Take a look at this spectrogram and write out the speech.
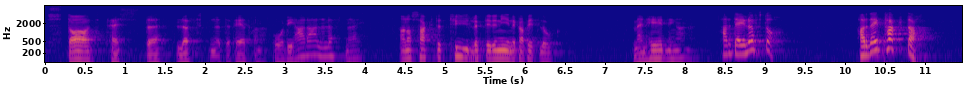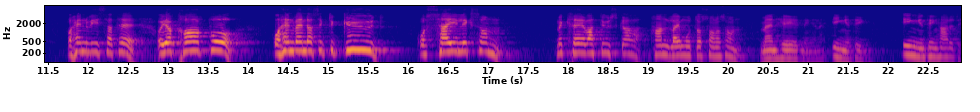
stadfeste faste løftene til fedrene. Og de hadde alle løftene, de. Han har sagt det tydelig i det niende kapittelet òg. Men hedningene, hadde de løfter? Hadde de pakter å henvise til og gjøre krav på og henvende seg til Gud og si liksom Vi krever at du skal handle imot oss sånn og sånn. Men hedningene ingenting. Ingenting hadde de.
